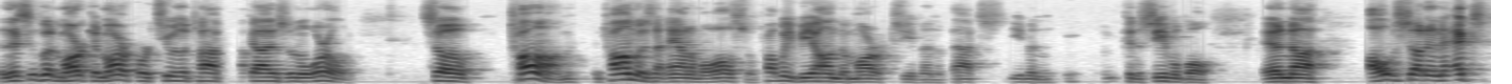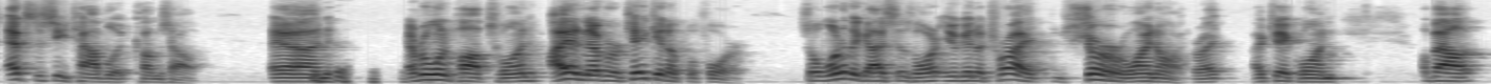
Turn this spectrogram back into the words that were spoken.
And this is when Mark and Mark were two of the top guys in the world. So Tom, and Tom was an animal also, probably beyond the marks, even if that's even conceivable. And uh, all of a sudden, an ec- ecstasy tablet comes out, and everyone pops one. I had never taken it before. So one of the guys says, Well, aren't you going to try it? Sure, why not? Right? I take one. About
